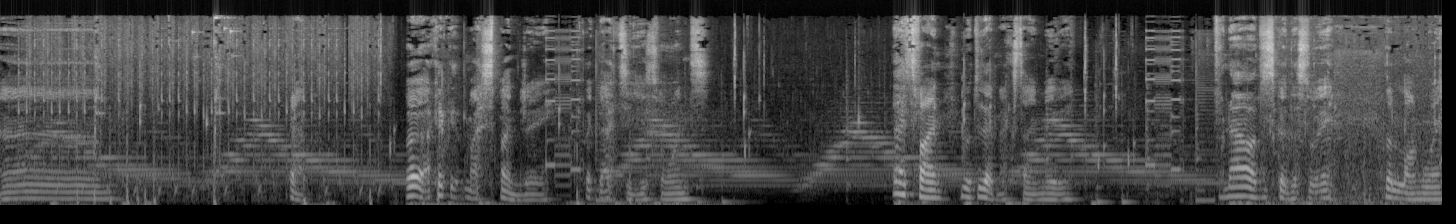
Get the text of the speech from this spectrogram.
Um, Oh, I could get my sponge, eh? Put that to use for once. That's fine. We'll do that next time, maybe. For now, I'll just go this way. The long way.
